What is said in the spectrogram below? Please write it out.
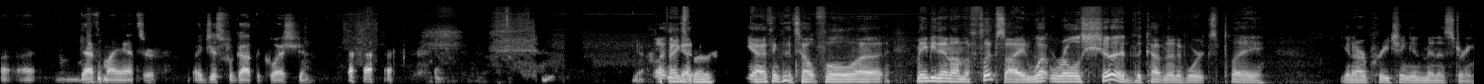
I, I, that's my answer. I just forgot the question. yeah, well, thanks, brother. Yeah, I think that's helpful. Uh, maybe then on the flip side, what role should the covenant of works play in our preaching and ministry.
